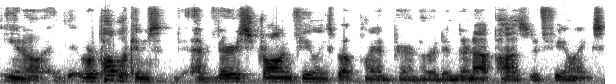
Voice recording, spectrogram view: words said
you know, Republicans have very strong feelings about Planned Parenthood, and they're not positive feelings.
